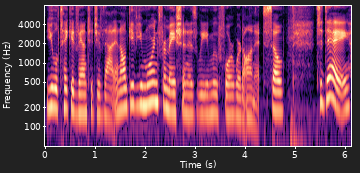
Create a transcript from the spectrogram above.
you will take advantage of that. And I'll give you more information as we move forward on it. So, today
